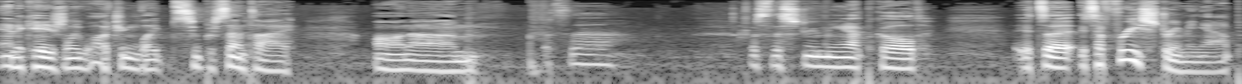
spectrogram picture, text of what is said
and occasionally watching, like, Super Sentai on, um, what's the, what's the streaming app called? It's a, it's a free streaming app.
